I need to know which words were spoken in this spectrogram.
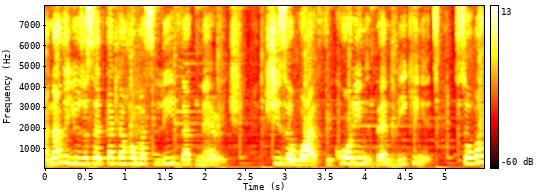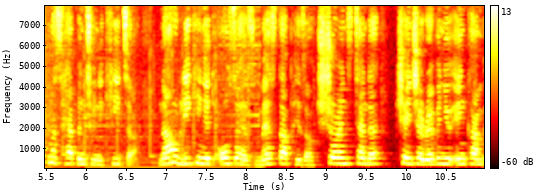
Another user said Katlego must leave that marriage. She's a wife, recording, then leaking it. So what must happen to Nikita? Now leaking it also has messed up his insurance tender, changed her revenue income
